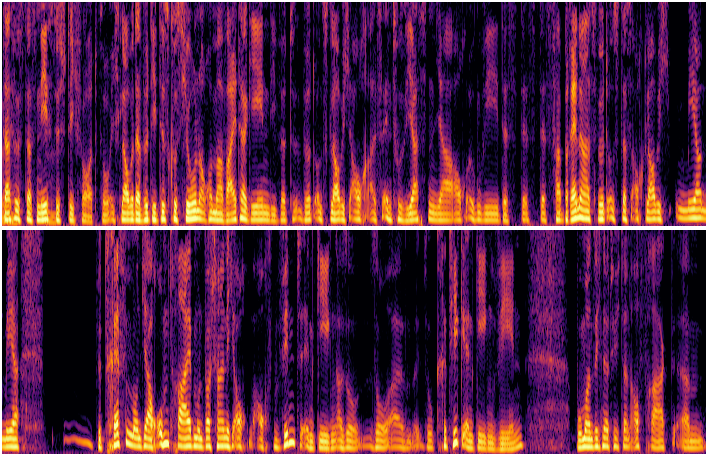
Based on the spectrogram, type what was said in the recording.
das ist das nächste Stichwort. So, ich glaube, da wird die Diskussion auch immer weitergehen. Die wird, wird uns, glaube ich, auch als Enthusiasten ja auch irgendwie des, des, des Verbrenners wird uns das auch, glaube ich, mehr und mehr betreffen und ja auch umtreiben und wahrscheinlich auch, auch Wind entgegen, also so, ähm, so Kritik entgegenwehen. Wo man sich natürlich dann auch fragt, ähm,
